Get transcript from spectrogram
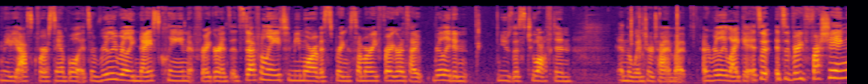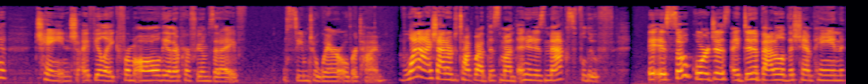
maybe ask for a sample. It's a really, really nice, clean fragrance. It's definitely, to me, more of a spring, summery fragrance. I really didn't use this too often in the winter time, but I really like it. It's a, it's a very refreshing change, I feel like, from all the other perfumes that I've seemed to wear over time. One eyeshadow to talk about this month, and it is MAC's Phloof. It is so gorgeous. I did a Battle of the Champagne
